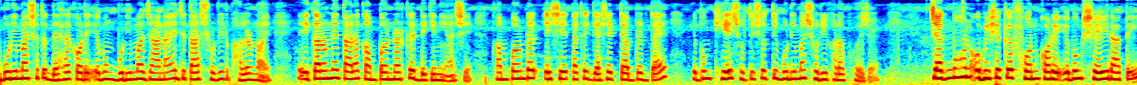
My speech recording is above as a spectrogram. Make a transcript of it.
বুড়িমার সাথে দেখা করে এবং বুড়িমা জানায় যে তার শরীর ভালো নয়। এই কারণে তারা কম্পাউন্ডারকে ডেকে নিয়ে আসে। কম্পাউন্ডার এসে তাকে গ্যাসের ট্যাবলেট দেয় এবং খেয়ে সত্যি সত্যি বুড়িমার শরীর খারাপ হয়ে যায়। জগমোহন অভিষেককে ফোন করে এবং সেই রাতেই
